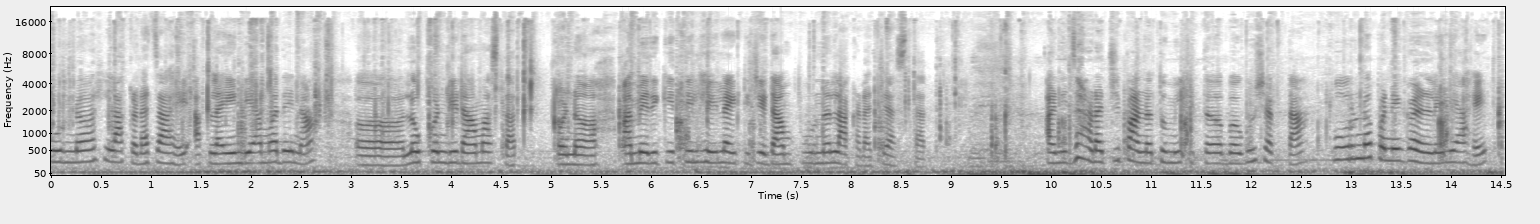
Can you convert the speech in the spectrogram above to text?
पूर्ण लाकडाचा आहे. आपल्या इंडियामध्ये ना लोखंडी डांब असतात पण अमेरिकेतील हे लाईटीचे डांब पूर्ण लाकडाचे असतात. आणि झाडाची पानं तुम्ही इथं बघू शकता. पूर्णपणे गळलेली आहेत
